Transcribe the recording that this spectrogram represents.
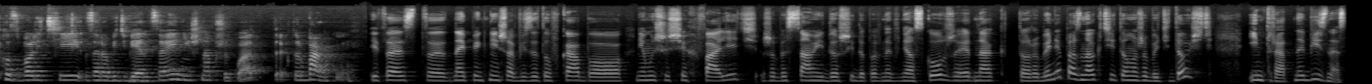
pozwoli ci zarobić więcej niż na przykład dyrektor banku. I to jest e, najpiękniejsza wizytówka, bo nie musisz się chwalić, żeby sami doszli do pewnych wniosków, że jednak to robienie paznokci to może być dość intratny biznes.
